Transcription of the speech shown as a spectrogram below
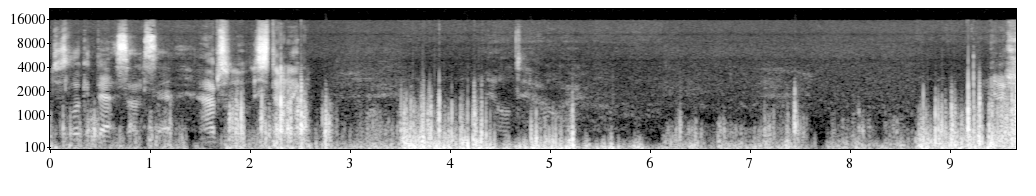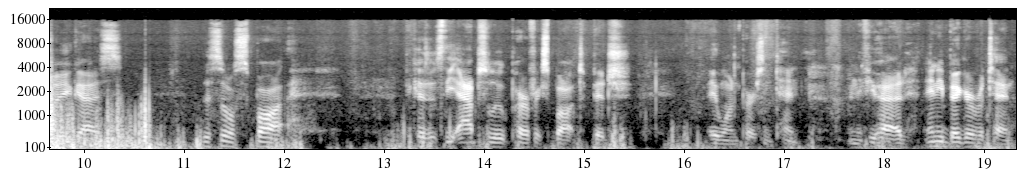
Just look at that sunset. Absolutely stunning. I'm gonna show you guys this little spot because it's the absolute perfect spot to pitch a one person tent. And if you had any bigger of a tent,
